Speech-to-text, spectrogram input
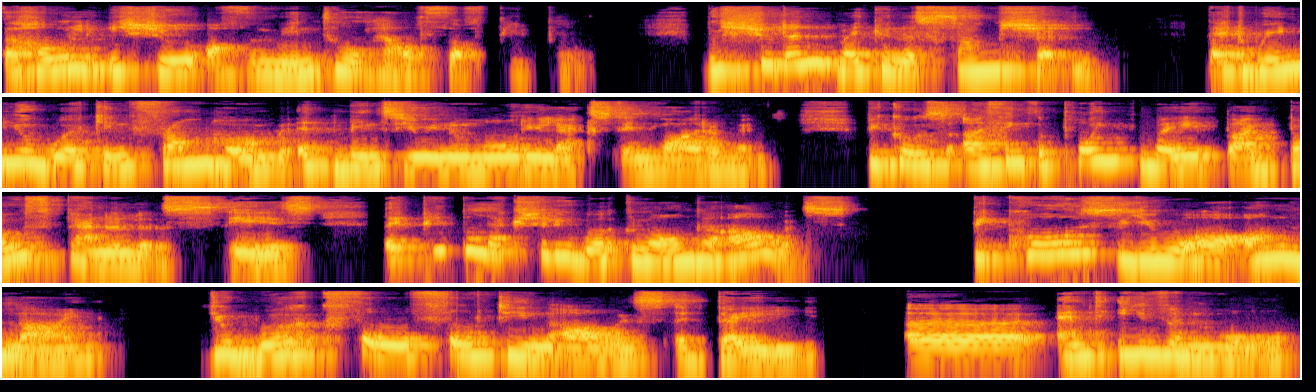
the whole issue of the mental health of people. We shouldn't make an assumption that when you're working from home, it means you're in a more relaxed environment. Because I think the point made by both panelists is that people actually work longer hours. Because you are online, you work for 14 hours a day uh, and even more.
